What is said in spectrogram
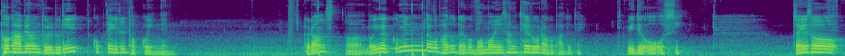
더 가벼운 돌들이 꼭대기를 덮고 있는 그런 어 뭐 이거 꾸민다고 봐도 되고 뭐뭐인 상태로라고 봐도 돼. with OOC. 자, 그래서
